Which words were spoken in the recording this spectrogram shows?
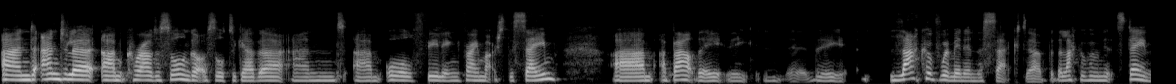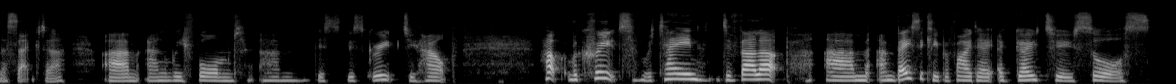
And Angela um, corralled us all and got us all together, and um, all feeling very much the same um, about the, the, the lack of women in the sector, but the lack of women that stay in the sector. Um, and we formed um, this this group to help help recruit, retain, develop, um, and basically provide a, a, go-to source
